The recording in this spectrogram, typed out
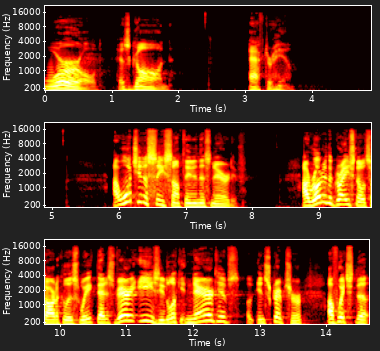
world has gone after him. I want you to see something in this narrative. I wrote in the Grace Notes article this week that it's very easy to look at narratives in Scripture, of which the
